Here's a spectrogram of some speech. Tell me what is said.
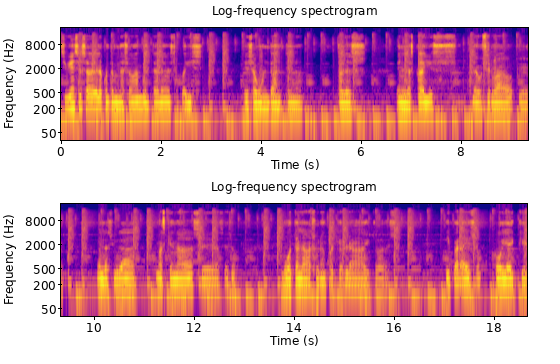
Si bien se sabe la contaminación ambiental en nuestro país es abundante, ¿no? Tal vez en las calles he observado que en la ciudad más que nada se hace eso. Botan la basura en cualquier lado y todo eso. Y para eso hoy hay que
